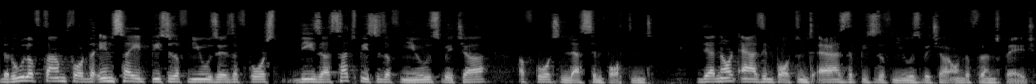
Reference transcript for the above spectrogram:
the rule of thumb for the inside pieces of news is, of course, these are such pieces of news which are, of course, less important they are not as important as the pieces of news which are on the front page.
